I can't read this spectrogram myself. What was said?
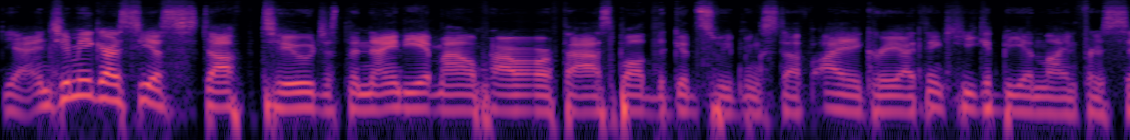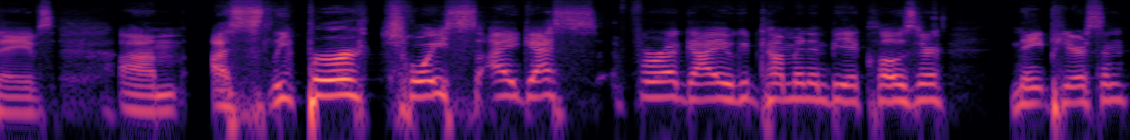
Yeah, and Yimi Garcia's stuff too, just the 98 mile per hour fastball, the good sweeping stuff. I agree. I think he could be in line for saves. Um, a sleeper choice, I guess, for a guy who could come in and be a closer, Nate Pearson.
